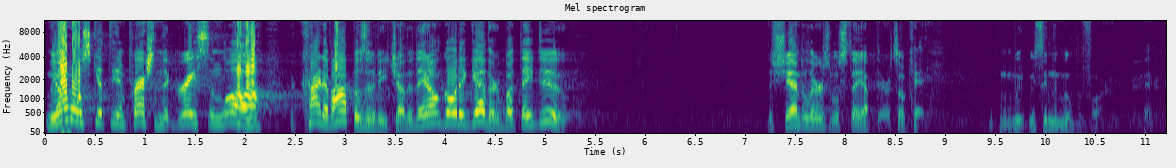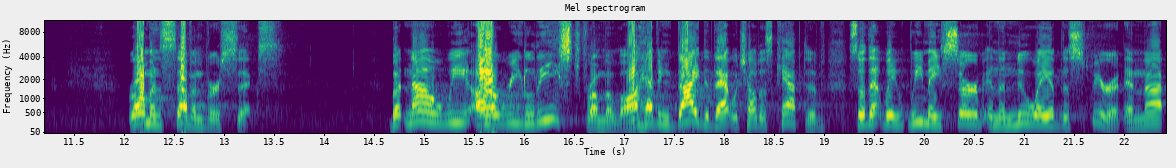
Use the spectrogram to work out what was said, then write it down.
We almost get the impression that grace and law are kind of opposite of each other. They don't go together, but they do. The chandeliers will stay up there. It's okay. We, have seen them move before. Okay. Romans 7, verse 6. But now we are released from the law, having died to that which held us captive, so that we, we may serve in the new way of the Spirit and not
